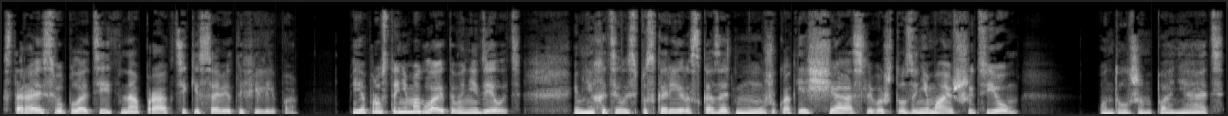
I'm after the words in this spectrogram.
стараясь воплотить на практике советы Филиппа. Я просто не могла этого не делать. И мне хотелось поскорее рассказать мужу, как я счастлива, что занимаюсь шитьем. Он должен понять,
